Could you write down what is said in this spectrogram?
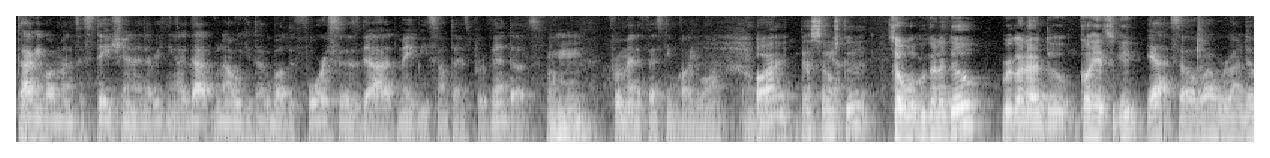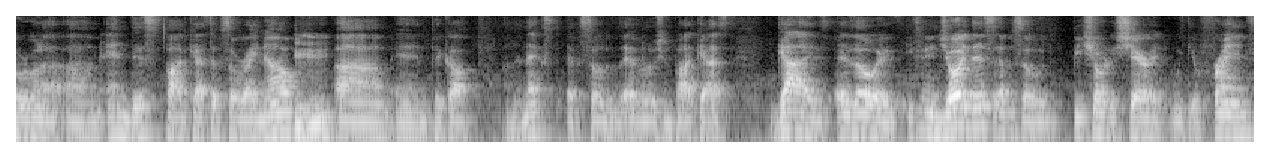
talking about manifestation and everything like that, now we can talk about the forces that maybe sometimes prevent us from Mhm. from manifesting what we want. And, All right, that sounds yeah. good. So what we're gonna do? We're gonna do. Go ahead, Sagi. Yeah, so what we're gonna do, we're gonna um, end this podcast episode right now, Mhm. um, and pick up on the next episode of the Evolution Podcast. Guys, as always, if you enjoyed this episode, be sure to share it with your friends.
